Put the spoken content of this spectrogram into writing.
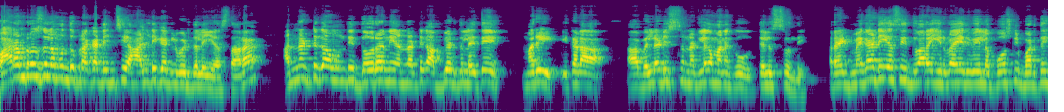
వారం రోజుల ముందు ప్రకటించి హాల్ టికెట్లు విడుదల చేస్తారా? అన్నట్టుగా ఉంది ధోరణి అన్నట్టుగా అభ్యర్థులు అయితే మరి ఇక్కడ వెల్లడిస్తున్నట్లుగా మనకు తెలుస్తుంది. రైట్ మెగా డిఎస్సి ద్వారా ఇరవై ఐదు వేల పోస్టులు భర్తీ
